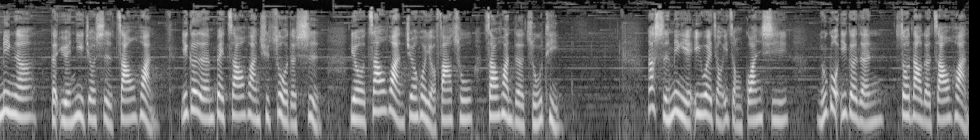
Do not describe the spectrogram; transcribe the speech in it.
命呢的原意就是召唤，一个人被召唤去做的事，有召唤就会有发出召唤的主体。那使命也意味着一种关系，如果一个人受到了召唤，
